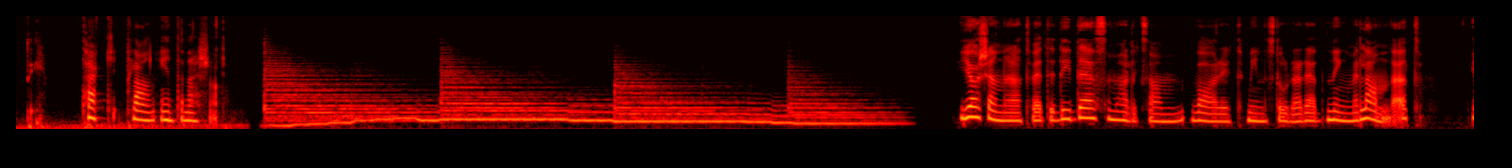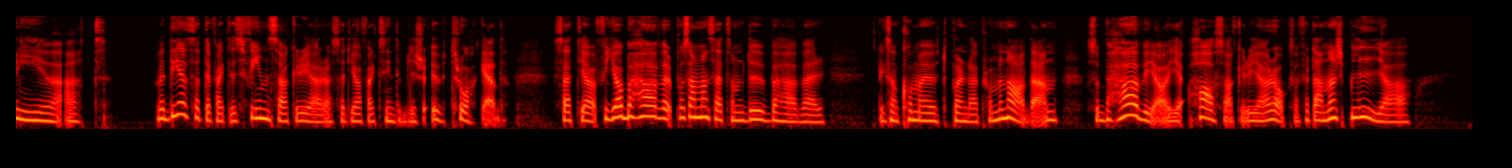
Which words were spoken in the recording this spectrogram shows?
Tack Plan International. Jag känner att vet du, det är det som har liksom varit min stora räddning med landet. är ju att men dels att det faktiskt finns saker att göra så att jag faktiskt inte blir så uttråkad. Så att jag, för jag behöver, på samma sätt som du behöver liksom komma ut på den där promenaden så behöver jag ha saker att göra också. För att annars blir jag,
